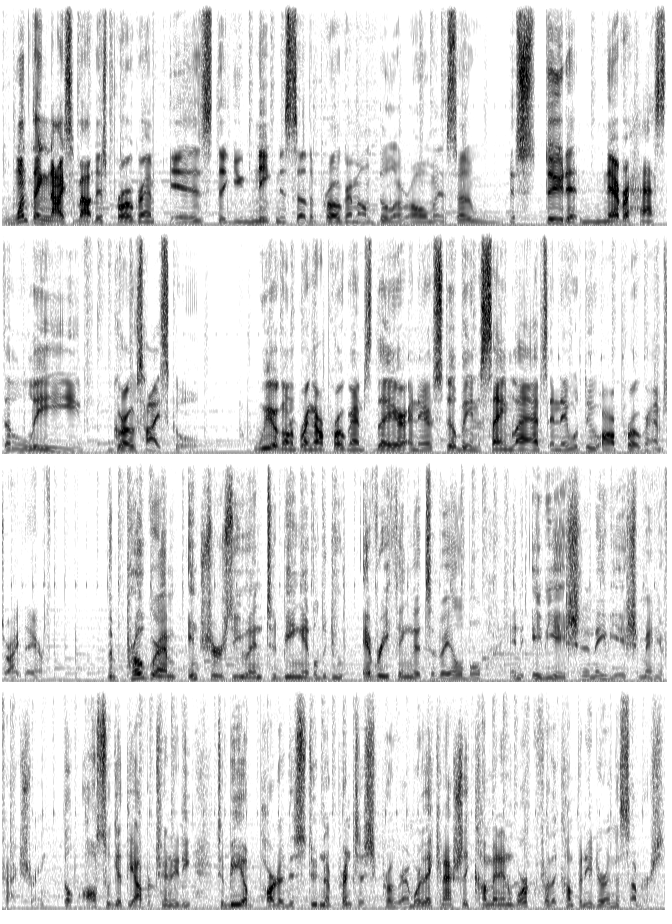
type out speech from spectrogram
One thing nice about this program is the uniqueness of the program on dual enrollment. So the student never has to leave Groves High School. We are going to bring our programs there and they'll still be in the same labs and they will do our programs right there. The program enters you into being able to do everything that's available in aviation and aviation manufacturing. They'll also get the opportunity to be a part of the student apprentice program where they can actually come in and work for the company during the summers.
